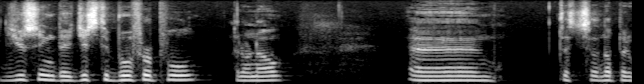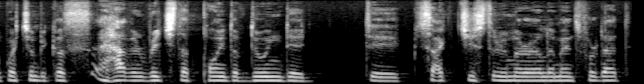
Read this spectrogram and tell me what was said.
using the GST buffer pool, I don't know, um, that's an open question because I haven't reached that point of doing the, the exact GStreamer elements for that.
